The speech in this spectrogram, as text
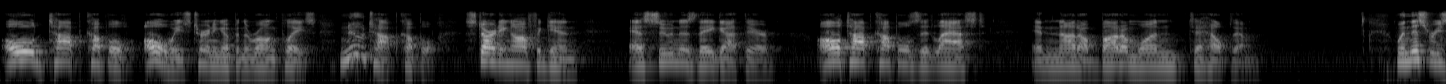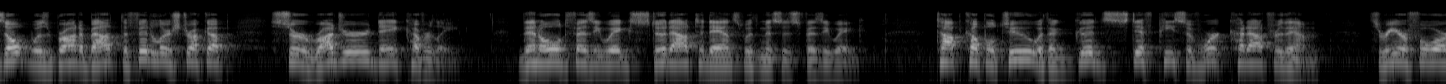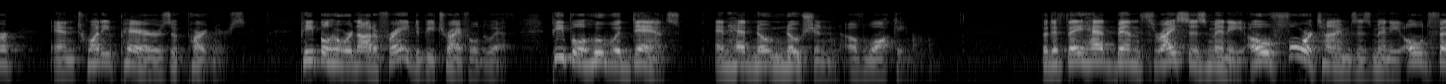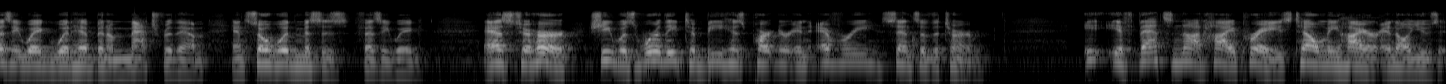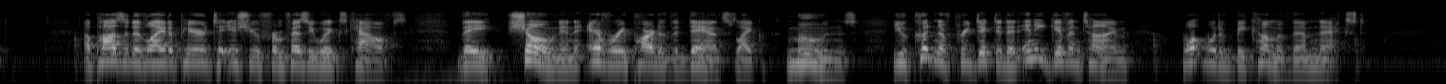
Old top couple always turning up in the wrong place. New top couple starting off again as soon as they got there. All top couples at last, and not a bottom one to help them. When this result was brought about, the fiddler struck up Sir Roger de Coverley. Then old Fezziwig stood out to dance with Mrs. Fezziwig. Top couple two with a good stiff piece of work cut out for them. Three or four and twenty pairs of partners. People who were not afraid to be trifled with. People who would dance and had no notion of walking. But if they had been thrice as many, oh, four times as many, old Fezziwig would have been a match for them, and so would Mrs. Fezziwig. As to her, she was worthy to be his partner in every sense of the term. If that's not high praise, tell me higher and I'll use it. A positive light appeared to issue from Fezziwig's calves. They shone in every part of the dance like moons, you couldn't have predicted at any given time what would have become of them next.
